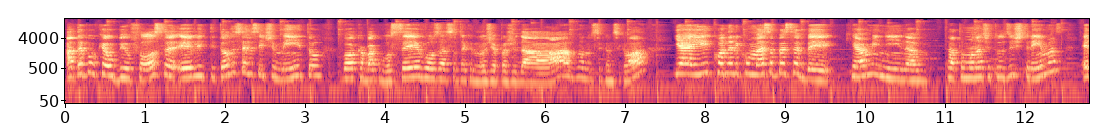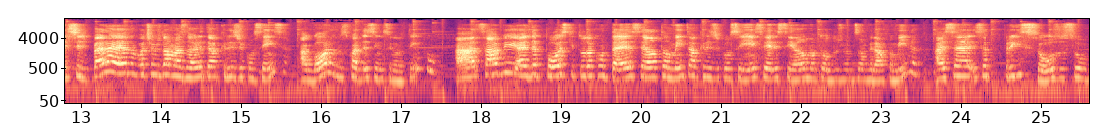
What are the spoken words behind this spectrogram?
Até porque o Bill Foster, ele tem todo esse ressentimento, vou acabar com você, vou usar essa tecnologia pra ajudar a Ava, não sei o que, não sei o que lá. E aí, quando ele começa a perceber que a menina tá tomando atitudes extremas, ele diz, pera aí, não vou te ajudar mais não, ele tem uma crise de consciência, agora, nos 45 do segundo tempo. Ah, sabe, aí depois que tudo acontece, ela também tem uma crise de consciência, e eles se amam, todos juntos vão virar uma família. Aí isso é, isso é preguiçoso, isso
